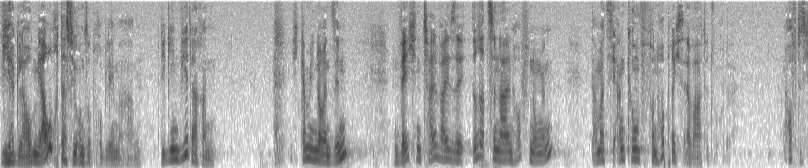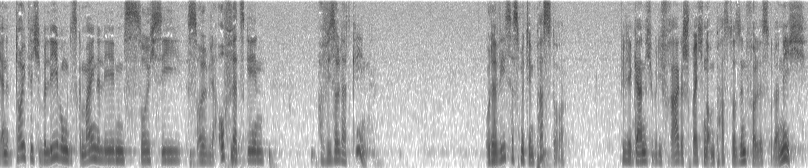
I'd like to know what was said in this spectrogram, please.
Wir glauben ja auch, dass wir unsere Probleme haben. Wie gehen wir daran? Ich kann mich noch entsinnen, mit welchen teilweise irrationalen Hoffnungen damals die Ankunft von Hopprichs erwartet wurde. Man hoffte sich eine deutliche Belebung des Gemeindelebens durch sie, es soll wieder aufwärts gehen. Aber wie soll das gehen? Oder wie ist das mit dem Pastor? Ich will hier gar nicht über die Frage sprechen, ob ein Pastor sinnvoll ist oder nicht,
